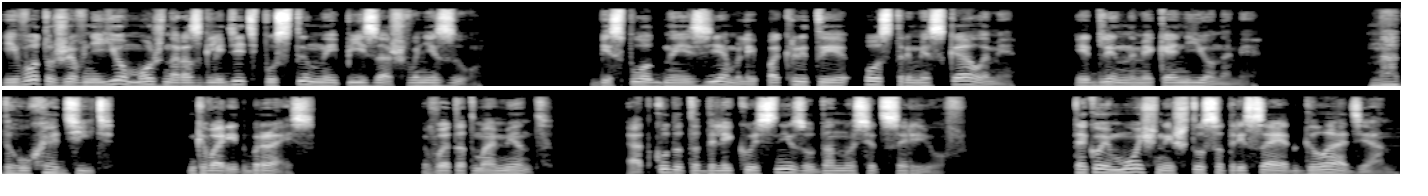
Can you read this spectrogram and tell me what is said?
и вот уже в нее можно разглядеть пустынный пейзаж внизу. Бесплодные земли, покрытые острыми скалами и длинными каньонами. «Надо уходить», — говорит Брайс. В этот момент откуда-то далеко снизу доносится рев. Такой мощный, что сотрясает гладиан.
